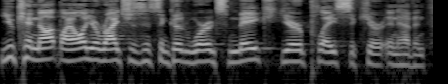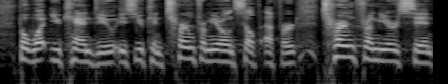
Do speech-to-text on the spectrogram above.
You cannot, by all your righteousness and good works, make your place secure in heaven. But what you can do is you can turn from your own self-effort, turn from your sin,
